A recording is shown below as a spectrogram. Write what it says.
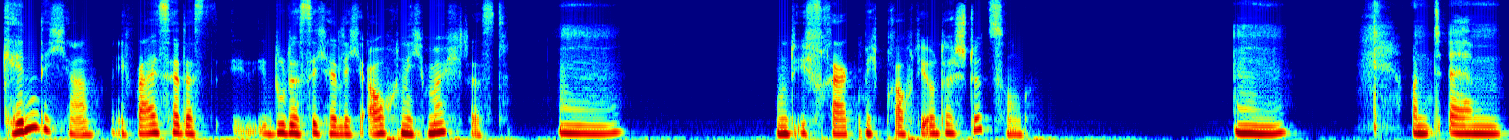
kenne dich ja. Ich weiß ja, dass du das sicherlich auch nicht möchtest. Mhm. Und ich frage mich, braucht ihr Unterstützung? Mhm. Und ähm,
